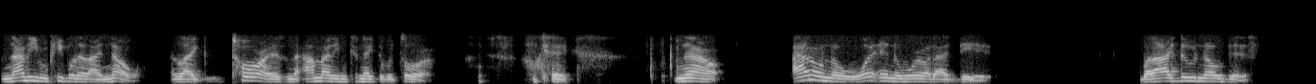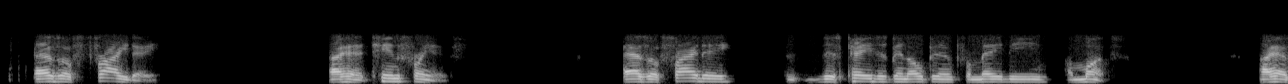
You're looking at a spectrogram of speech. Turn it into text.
not even people that I know, like Torah is. Not, I'm not even connected with Torah. okay. Now, I don't know what in the world I did, but I do know this. As of Friday, I had 10 friends. As of Friday, this page has been open for maybe a month. I have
